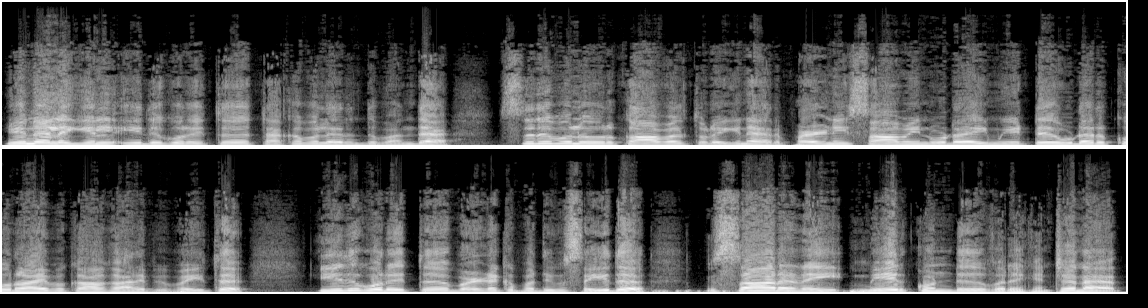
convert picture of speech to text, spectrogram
இந்நிலையில் இதுகுறித்து தகவல் அறிந்து வந்த சிறுவலூர் காவல்துறையினர் பழனிசாமியின் உடலை மீட்டு உடற்கூராய்வுக்காக அனுப்பி வைத்து இதுகுறித்து வழக்கு பதிவு செய்து விசாரணை மேற்கொண்டு வருகின்றனர்.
